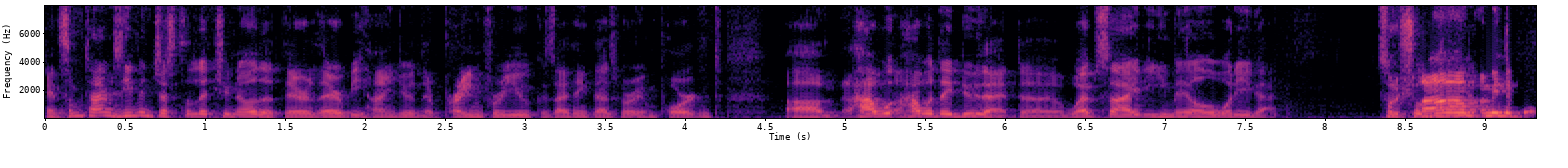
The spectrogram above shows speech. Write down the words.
and sometimes even just to let you know that they're there behind you and they're praying for you because I think that's very important. Um, how how would they do that? Uh, website, email? What do you got? Social media. Um, I mean, the,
